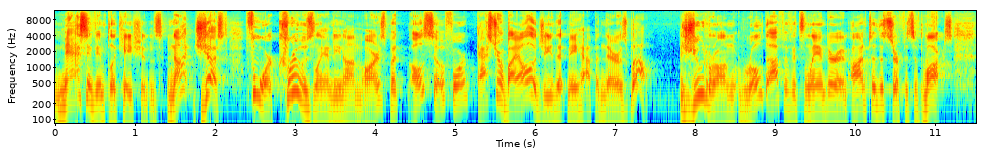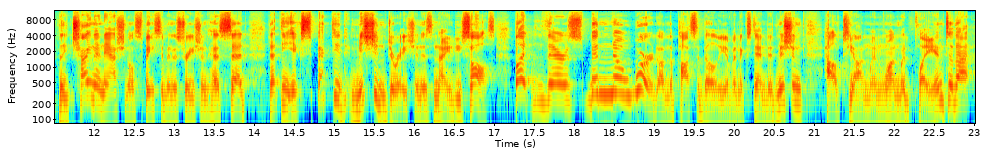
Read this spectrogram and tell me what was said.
massive implications not just for crews landing on Mars, but also for astrobiology that may happen there as well. Zhurong rolled off of its lander and onto the surface of Mars. The China National Space Administration has said that the expected mission duration is 90 sols, but there's been no word on the possibility of an extended mission, how Tianwen-1 would play into that,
